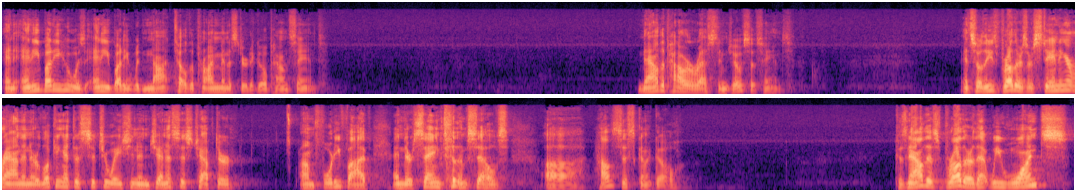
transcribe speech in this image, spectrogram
And anybody who was anybody would not tell the prime minister to go pound sand. Now the power rests in Joseph's hands. And so these brothers are standing around and they're looking at this situation in Genesis chapter um, 45, and they're saying to themselves, uh, How's this going to go? Because now this brother that we once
